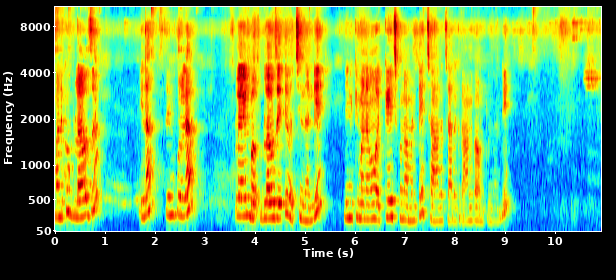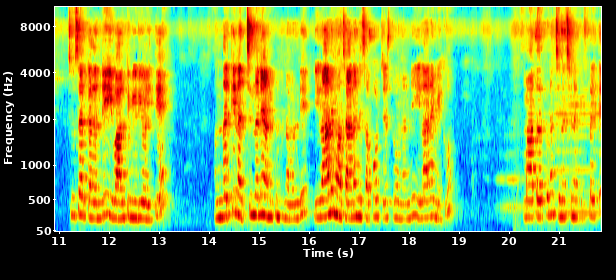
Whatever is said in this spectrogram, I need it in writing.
మనకు బ్లౌజ్ ఇలా సింపుల్గా ప్లెయిన్ బ్లౌజ్ అయితే వచ్చిందండి. దీనికి మనం ఎక్కేయించుకున్నామంటే చాలా చాలా గ్రాండ్గా ఉంటుందండి. చూసారు కదండి ఇవాళ వీడియో అయితే అందరికీ నచ్చిందనే అనుకుంటున్నామండి. ఇలానే మా ఛానల్ని సపోర్ట్ చేస్తూ ఉండండి. ఇలానే మీకు మా తరఫున చిన్న చిన్న గిఫ్ట్లు అయితే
